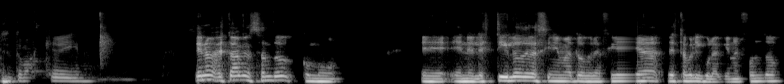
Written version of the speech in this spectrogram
Si Tomás quiere Sí, no, estaba pensando como eh, en el estilo de la cinematografía de esta película, que en el fondo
